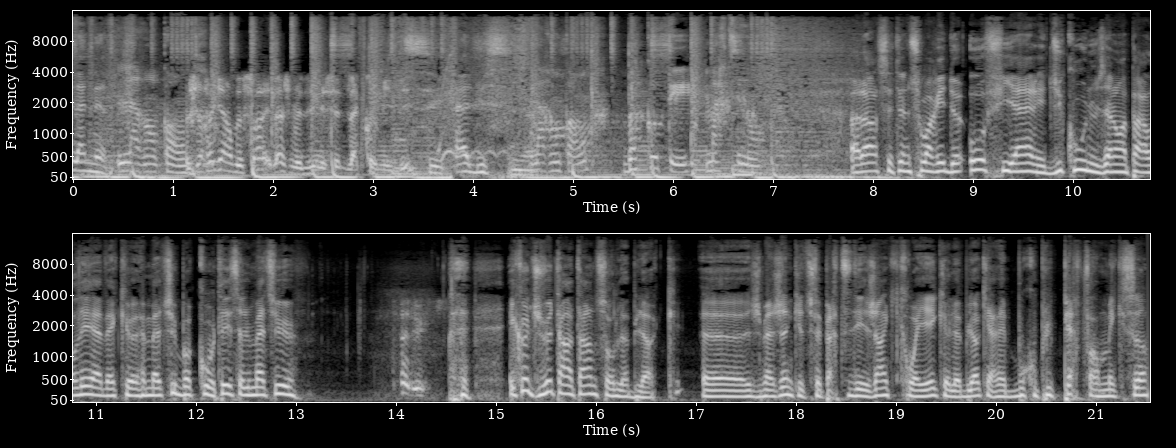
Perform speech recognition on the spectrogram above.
planète? La rencontre. Je regarde ça et là, je me dis, mais c'est de la comédie. C'est hallucinant. La rencontre. Bocoté. Martineau. Alors, c'était une soirée de ouf hier et du coup, nous allons en parler avec euh, Mathieu Boccoté. Salut Mathieu. Salut. Écoute, je veux t'entendre sur le bloc. Euh, J'imagine que tu fais partie des gens qui croyaient que le bloc aurait beaucoup plus performé que ça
